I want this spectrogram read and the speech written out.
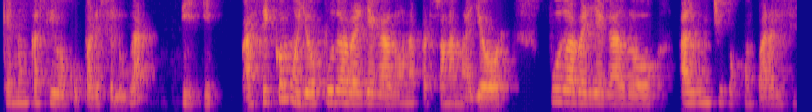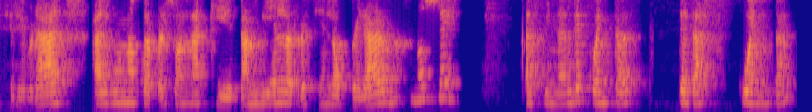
que nunca se iba a ocupar ese lugar. Y, así como yo pudo haber llegado una persona mayor, pudo haber llegado algún chico con parálisis cerebral, alguna otra persona que también la recién la operaron, no sé. Al final de cuentas, te das cuenta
